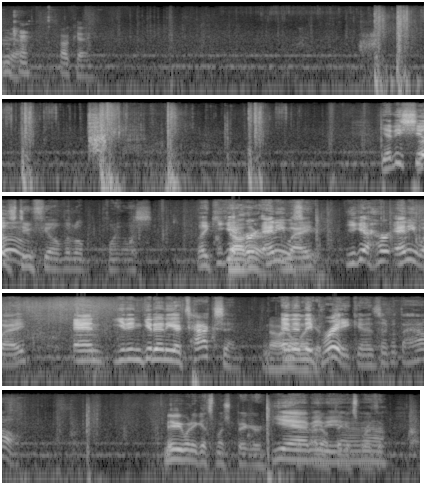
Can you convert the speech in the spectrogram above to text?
Yeah. Okay. Okay. Yeah, these shields Whoa. do feel a little pointless. Like you get No, hurt anyway. easy. You get hurt anyway, and you didn't get any attacks in. No, I and don't then like they it. break, and it's like, what the hell? Maybe when it gets much bigger. Yeah, but maybe. I don't think it's I worth don't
